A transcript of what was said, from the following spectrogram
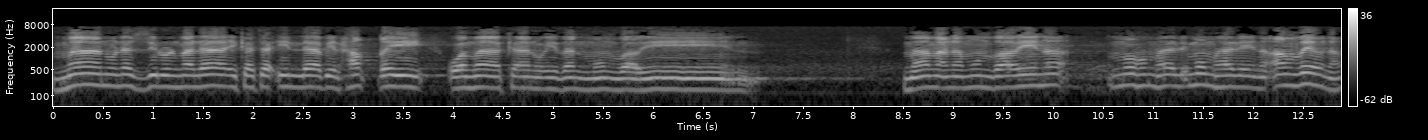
ما ننزل الملائكة إلا بالحق وما كانوا إذا منظرين. ما معنى منظرين؟ مهمل ممهلين. أنظرنا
